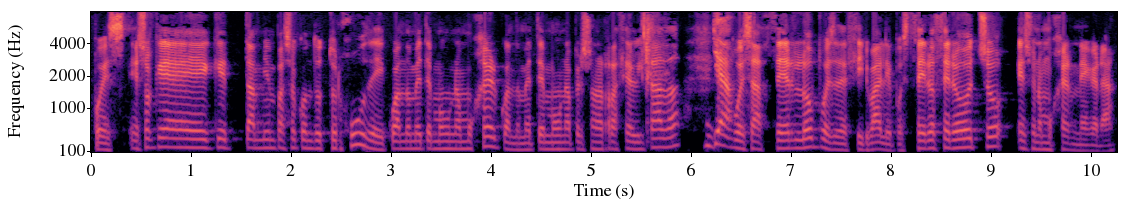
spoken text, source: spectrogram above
pues eso que, también pasó con Doctor Who, de cuando metemos una mujer, cuando metemos una persona racializada, pues hacerlo, pues decir, vale, pues 008 es una mujer negra.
